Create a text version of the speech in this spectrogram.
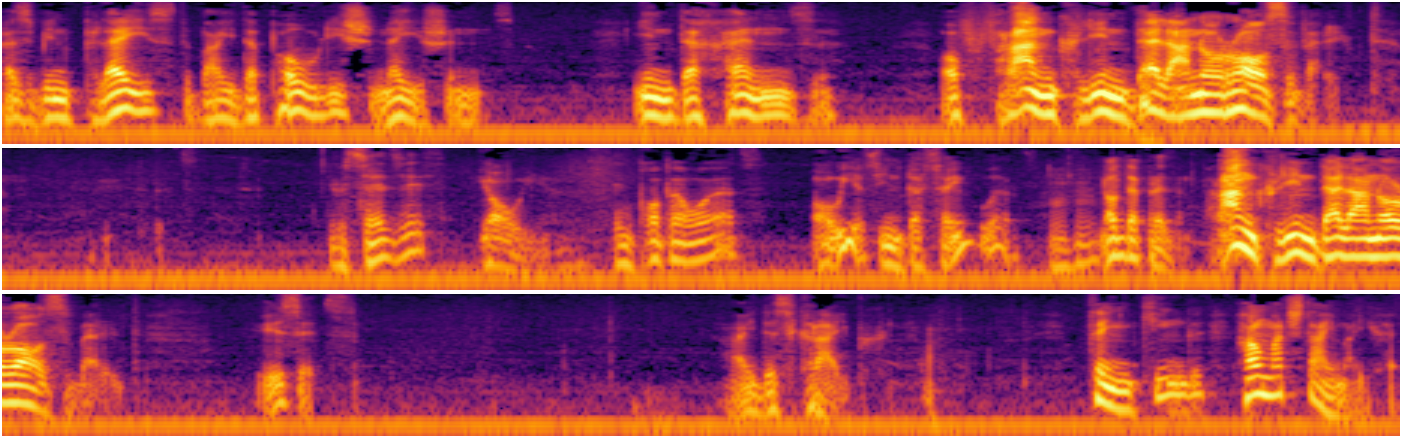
has been placed by the Polish nations in the hands of Franklin Delano Roosevelt. You said this? Oh, In proper words? Oh, yes, in the same words. Mm-hmm. Not the president. Franklin Delano Roosevelt. He sits. I describe thinking how much time I have.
